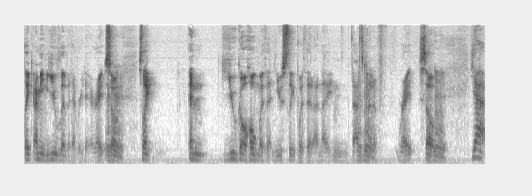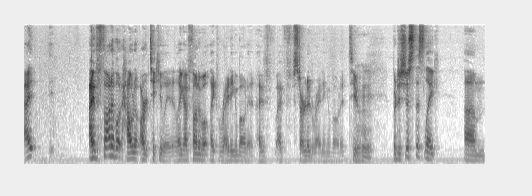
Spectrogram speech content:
like I mean, you live it every day, right? So, Mhm. so like, and you go home with it and you sleep with it at night, and that's kind Mhm. of right. So, Mhm. yeah, I, I've thought about how to articulate it. Like I've thought about like writing about it. I've I've started writing about it too, Mhm. but it's just this like, um,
